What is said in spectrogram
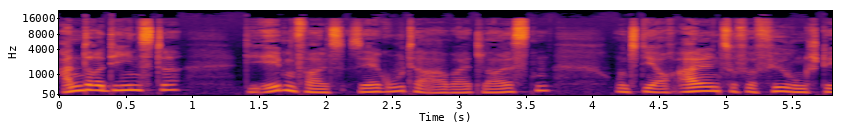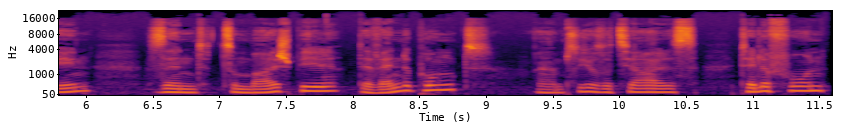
Andere Dienste, die ebenfalls sehr gute Arbeit leisten und die auch allen zur Verfügung stehen, sind zum Beispiel der Wendepunkt, ein psychosoziales Telefon,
